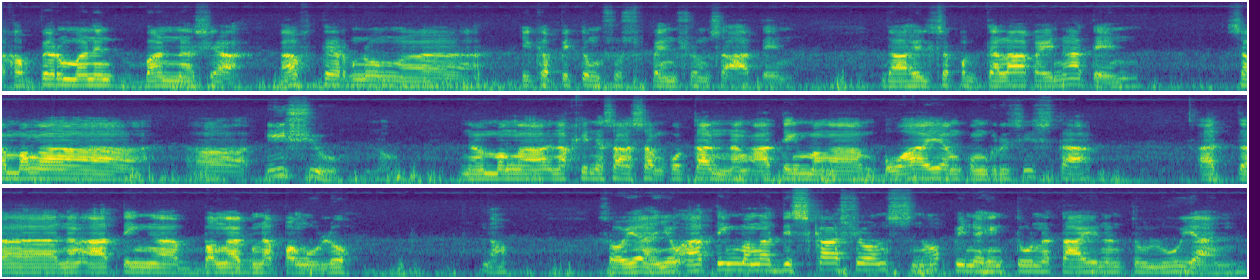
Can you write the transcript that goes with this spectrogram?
naka-permanent ban na siya after nung ah, ikapitong suspension sa atin dahil sa pagtalakay natin sa mga ah, issue no? Ng mga nakinasasangkutan ng ating mga buhayang kongresista at ah, ng ating ah, bangag na pangulo no? So yan yung ating mga discussions no? Pinahinto na tayo ng tuluyan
